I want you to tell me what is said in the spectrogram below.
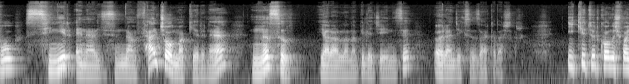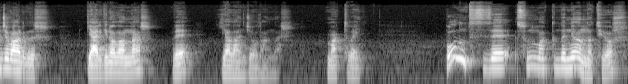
bu sinir enerjisinden felç olmak yerine nasıl yararlanabileceğinizi öğreneceksiniz arkadaşlar. İki tür konuşmacı vardır. Gergin olanlar ve yalancı olanlar. Mark Twain. Bu alıntı size sunum hakkında ne anlatıyor?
